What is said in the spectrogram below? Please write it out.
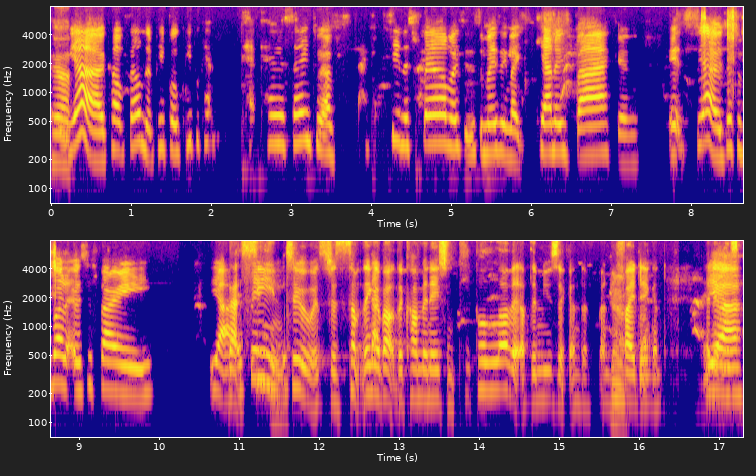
Yeah. yeah, a cult film that people people kept kept kind of saying to me, I've, I've seen this film. I see this amazing, like Keanu's back, and it's yeah, it was just about it was just very, yeah, that it's been- scene too. It's just something That- about the combination. People love it of the music and the and the fighting and. and Yeah. it was,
